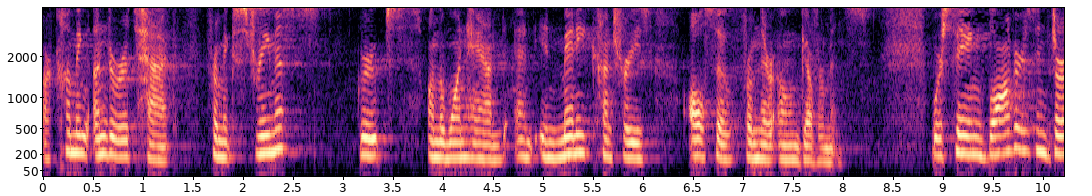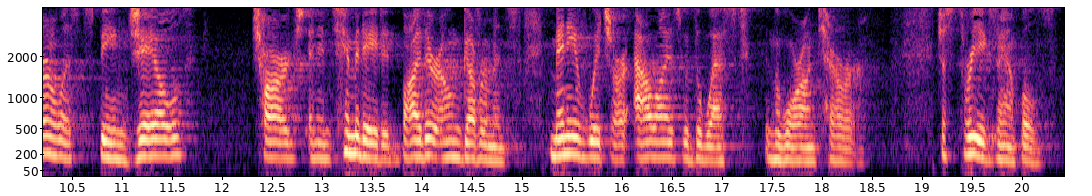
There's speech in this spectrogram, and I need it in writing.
are coming under attack from extremists, groups on the one hand, and in many countries also from their own governments. We're seeing bloggers and journalists being jailed, charged, and intimidated by their own governments, many of which are allies with the West in the war on terror. Just three examples.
